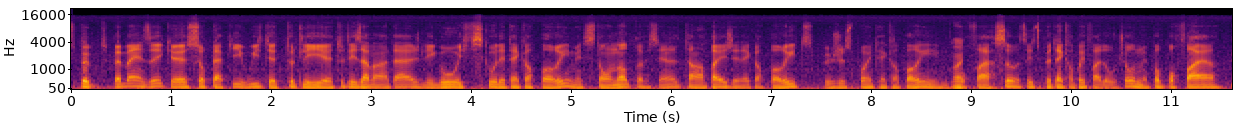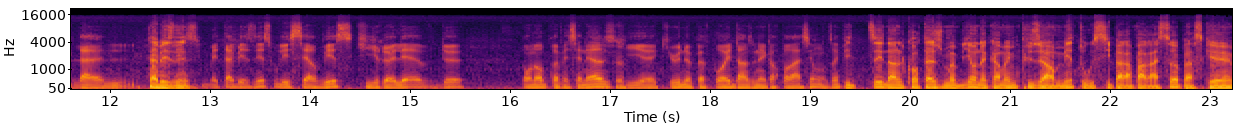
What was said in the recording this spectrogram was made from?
Tu peux, tu peux bien dire que sur papier, oui, tu as tous les, tous les avantages légaux et fiscaux d'être incorporé, mais si ton ordre professionnel t'empêche d'être incorporé, tu peux juste pas être incorporé pour Ouais. faire ça. Tu, sais, tu peux t'incorporer pour faire d'autres choses, mais pas pour faire la, Ta business. mais ta business ou les services qui relèvent de ton ordre professionnel qui, euh, qui, eux, ne peuvent pas être dans une incorporation. Puis, tu sais, dans le courtage immobilier, on a quand même plusieurs mythes aussi par rapport à ça parce que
